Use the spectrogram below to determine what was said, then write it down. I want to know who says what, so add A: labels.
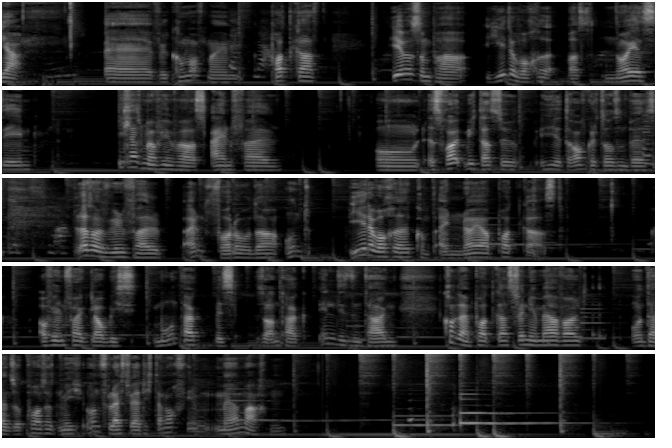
A: Ja, äh, willkommen auf meinem Podcast. Hier wirst du ein paar, jede Woche was Neues sehen. Ich lasse mir auf jeden Fall was einfallen. Und es freut mich, dass du hier drauf gestoßen bist. Lass auf jeden Fall ein Follow da und jede Woche kommt ein neuer Podcast. Auf jeden Fall glaube ich Montag bis Sonntag in diesen Tagen kommt ein Podcast, wenn ihr mehr wollt und dann supportet mich und vielleicht werde ich dann auch viel mehr machen.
